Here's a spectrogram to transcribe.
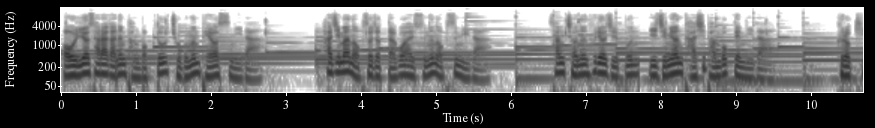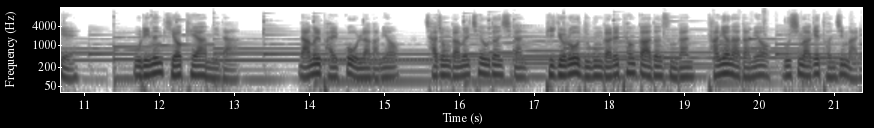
어울려 살아가는 방법도 조금은 배웠습니다. 하지만 없어졌다고 할 수는 없습니다. 상처는 흐려질 뿐 잊으면 다시 반복됩니다. 그렇기에 우리는 기억해야 합니다. 남을 밟고 올라가며 자존감을 채우던 시간, 비교로 누군가를 평가하던 순간 당연하다며 무심하게 던진 말이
